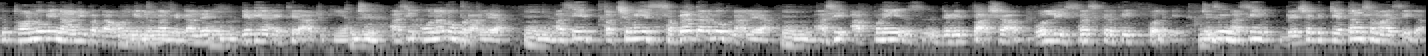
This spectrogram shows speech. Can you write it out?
ਕਿ ਤੁਹਾਨੂੰ ਵੀ ਨਾਂ ਨਹੀਂ ਪਤਾ ਹੋਣਗੇ ਜਿਨ੍ਹਾਂ ਖੇਡਾਂ ਦੇ ਜਿਹੜੀਆਂ ਇੱਥੇ ਆ ਚੁੱਕੀਆਂ। ਅਸੀਂ ਉਹਨਾਂ ਨੂੰ ਅਪਣਾ ਲਿਆ। ਅਸੀਂ ਪੱਛਮੀ ਸਭਿਅਤਾ ਨੂੰ ਅਪਣਾ ਲਿਆ। ਅਸੀਂ ਆਪਣੀ ਜਿਹੜੀ ਭਾਸ਼ਾ ਬੋਲੀ ਸੰਸਕ੍ਰਿਤੀ ਭੁੱਲ ਗਏ। ਅਸੀਂ ਬੇਸ਼ੱਕ ਚੇਤਨ ਸਮਾਜ ਸੀਗਾ।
